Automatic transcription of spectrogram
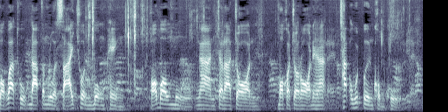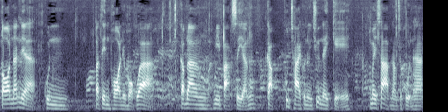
บอกว่าถูกดาบตำรวจสายชนวงเพ่งผอบอหมู่งานจราจรบกจรเนี่ยฮะชักอาวุธปืนข่มขู่ ตอนนั้นเนี่ยคุณ ปตินพรเนี่ยบอกว่ากำลังมีปากเสียงกับผู้ชายคนหนึ่งชื่อนายเก๋ไม่ทราบนามสกุลนะฮะ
